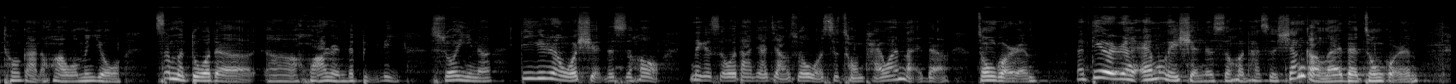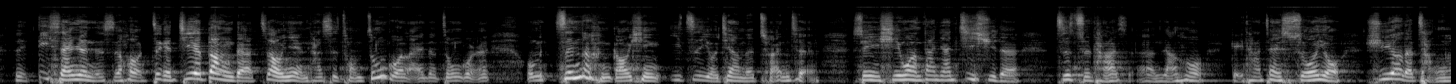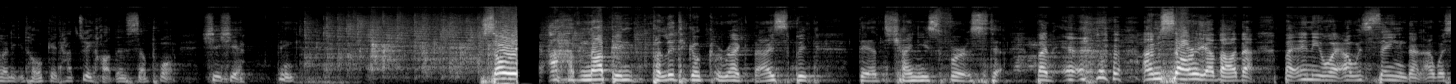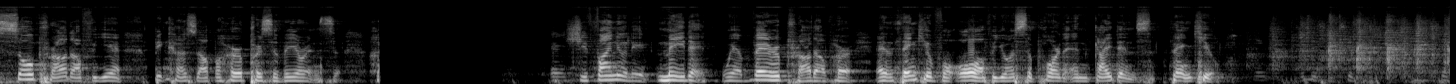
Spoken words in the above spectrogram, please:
Toga 的话，我们有这么多的呃华人的比例，所以呢，第一任我选的时候，那个时候大家讲说我是从台湾来的中国人。那第二任 Emily 选的时候，她是香港来的中国人。所以第三任的时候，这个接棒的赵燕，她是从中国来的中国人。我们真的很高兴，一直有这样的传承。所以希望大家继续的支持她，呃，然后给她在所有需要的场合里头给她最好的 support。谢谢。Thank you. Sorry, I have not been political correct. I speak the Chinese first. But uh, I'm sorry about that. But anyway, I was saying that I was so proud of Ye because of her perseverance. And she finally made it. We are very proud of her. And thank you for all of your support and guidance. Thank you.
